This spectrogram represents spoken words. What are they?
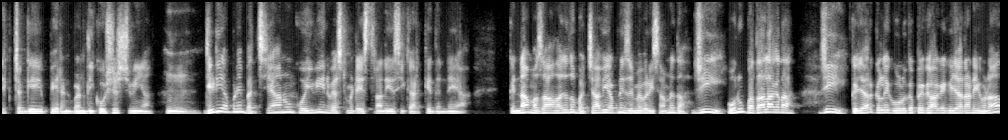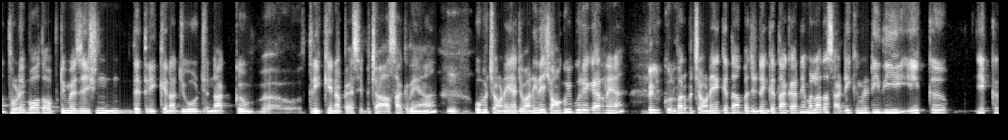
ਇੱਕ ਚੰਗੇ ਪੇਰੈਂਟ ਬਣਨ ਦੀ ਕੋਸ਼ਿਸ਼ 'ਚ ਵੀ ਆ। ਜਿਹੜੀ ਆਪਣੇ ਬੱਚਿਆਂ ਨੂੰ ਕੋਈ ਵੀ ਇਨਵੈਸਟਮੈਂਟ ਇਸ ਤਰ੍ਹਾਂ ਦੀ ਅਸੀਂ ਕਰਕੇ ਦਿੰਨੇ ਆ ਕਿੰਨਾ ਮਜ਼ਾ ਆਉਂਦਾ ਜਦੋਂ ਬੱਚਾ ਵੀ ਆਪਣੀ ਜ਼ਿੰਮੇਵਾਰੀ ਸਮਝਦਾ। ਜੀ। ਉਹਨੂੰ ਪਤਾ ਲੱਗਦਾ ਜੀ। ਕਿ ਯਾਰ ਕੱਲੇ ਗੋਲਗੱਪੇ ਖਾ ਕੇ ਗੁਜ਼ਾਰਾ ਨਹੀਂ ਹੋਣਾ। ਥੋੜੇ ਬਹੁਤ ਆਪਟੀਮਾਈਜੇਸ਼ਨ ਦੇ ਤਰੀਕੇ ਨਾਲ ਜੋ ਜਿੰਨਾ ਤਰੀਕੇ ਨਾਲ ਪੈਸੇ ਬਚਾ ਸਕਦੇ ਆ ਉਹ ਬਚਾਉਣੇ ਆ। ਜਵਾਨੀ ਦੇ ਸ਼ੌਂਕ ਵੀ ਪੂਰੇ ਕਰਨੇ ਆ। ਬਿਲਕੁਲ। ਪਰ ਬਚਾਉਣੇ ਕਿਦਾਂ ਬਜਟਿੰਗ ਕਿਦਾਂ ਕਰਨੀ? ਮਤਲਬ ਤਾਂ ਸਾਡੀ ਕਮਿਊਨਿਟੀ ਦੀ ਇੱਕ ਇੱਕ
